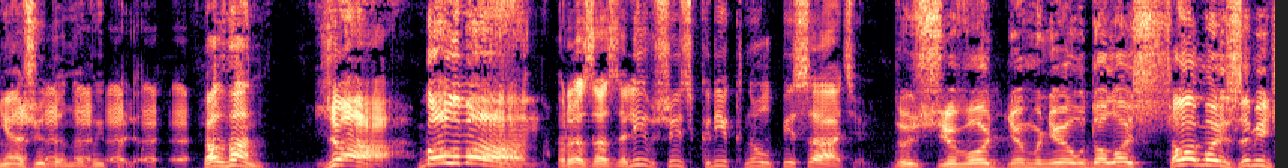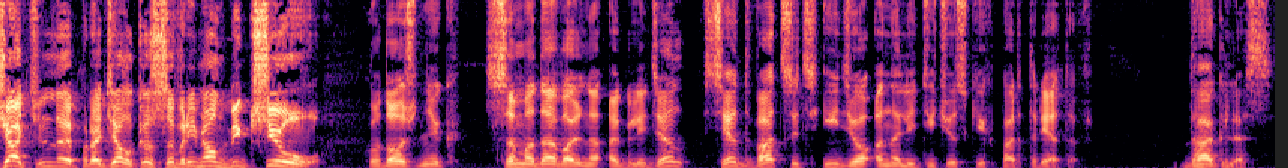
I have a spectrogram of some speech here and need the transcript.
неожиданно выпалил. «Болван, «Я! Болван!» Разозлившись, крикнул писатель. «Да сегодня мне удалась самая замечательная проделка со времен Биксю!» Художник самодовольно оглядел все 20 идеоаналитических портретов. «Даглас,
